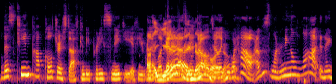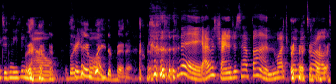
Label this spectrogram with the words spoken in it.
this teen pop culture stuff can be pretty sneaky if you really Uh, look at it as an know, adult. You're like, wow, I was learning a lot and I didn't even know. Like, hey, cool. wait a minute. hey, I was trying to just have fun, watch Boy Meets World.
